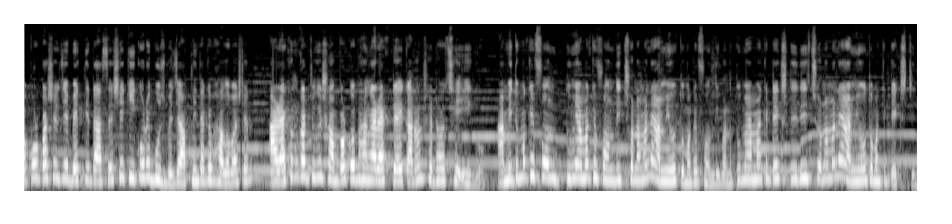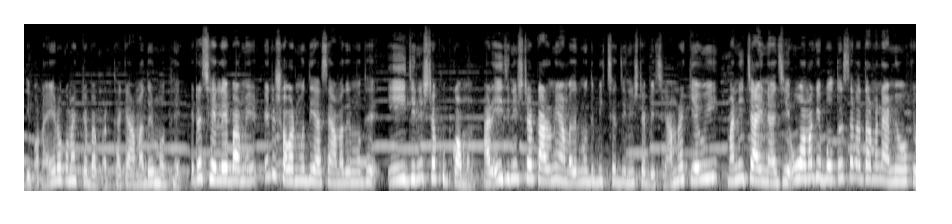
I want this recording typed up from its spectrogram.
অপর পাশের যে ব্যক্তিটা আছে, সে কি করে বুঝবে যে আপনি তাকে ভালোবাসেন? আর এখনকার যুগে সম্পর্ক ভাঙার একটাই কারণ, সেটা হচ্ছে ইগো আমি তোমাকে ফোন, তুমি আমাকে ফোন দিচ্ছ না মানে আমিও তোমাকে ফোন দিব না। তুমি আমাকে টেক্সট দিচ্ছ না মানে আমিও তোমাকে টেক্সট দিব না। এরকম একটা ব্যাপার থাকে আমাদের মধ্যে। এটা ছেলে বা মেয়ে, এটা সবার মধ্যেই আছে। আমাদের মধ্যে এই জিনিসটা খুব কমন আর এই জিনিসটার কারণে আমাদের মধ্যে বিচ্ছেদ জিনিসটা বেশি। আমরা কেউই মানে চাই না যে ও আমাকে বলতেছে না, তার মানে আমিও ওকে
